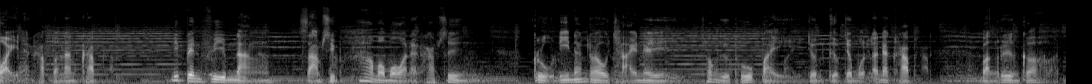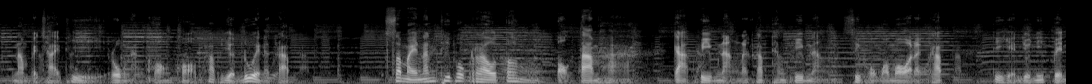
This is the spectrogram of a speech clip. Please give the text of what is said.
บ่อยนะครับ ตอนนั้นครับ นี่เป็นฟิล์มหนัง 35 มมนะครับ ซึ่ง กลุ่นี้นั้นเราฉายในช่อง YouTube ไปจนเกือบจะหมดแล้วนะครับ บางเรื่องก็นำไปฉายที่โรงหนังของหอภาพยนตร์ด้วยนะครับ สมัยนั้นที่พวกเราต้องออกตามหากากฟิล์มหนังนะครับ ทั้งฟิล์มหนัง 16 มม นะครับ ที่เห็นอยู่นี้เป็น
